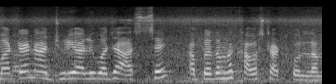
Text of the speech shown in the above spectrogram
মাটন আর ঝুরি আলু ভাজা আসছে। আপনাদের আমরা খাওয়া স্টার্ট করলাম।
